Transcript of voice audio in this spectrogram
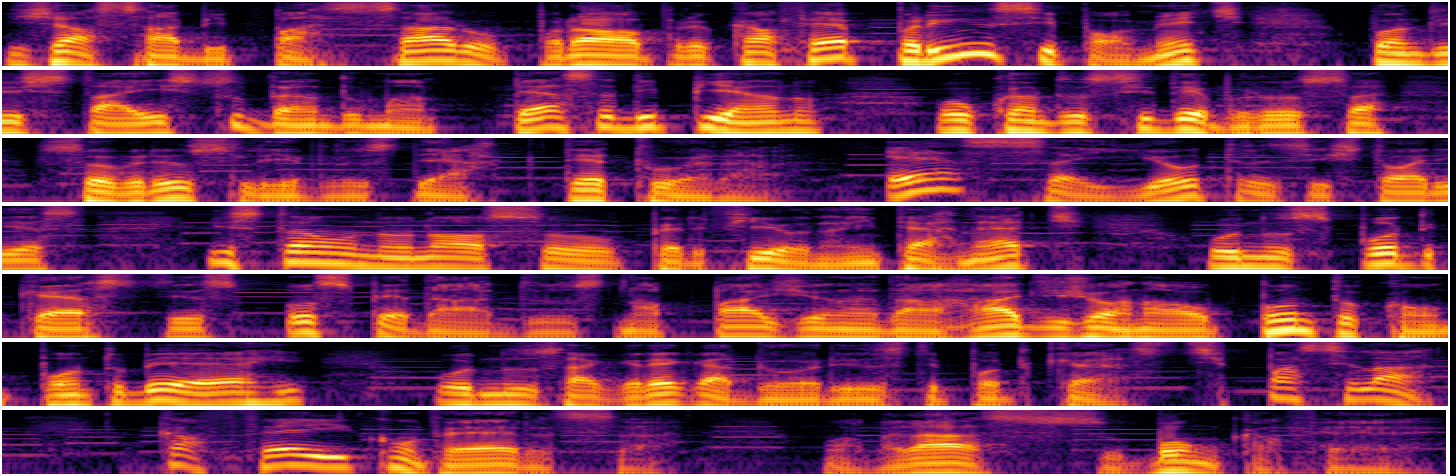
já sabe passar o próprio café, principalmente quando está estudando uma peça de piano ou quando se debruça sobre os livros de arquitetura. Essa e outras histórias estão no nosso perfil na internet ou nos podcasts hospedados na página da radiojornal.com.br ou nos agregadores de podcast. Passe lá, café e conversa. Um abraço, bom café.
